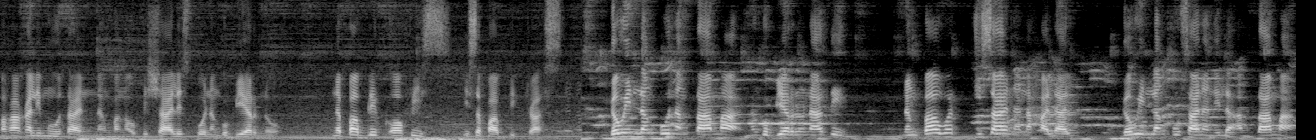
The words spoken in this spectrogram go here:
makakalimutan ng mga opisyalis po ng gobyerno na public office is a public trust. Gawin lang po ng tama ng gobyerno natin. Ng bawat isa na nahalal, gawin lang po sana nila ang tama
